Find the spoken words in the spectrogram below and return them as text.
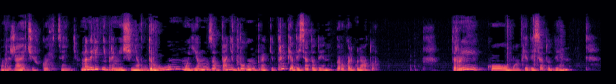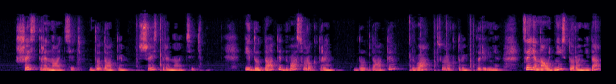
понижаючих коефіцієнтів. У мене літні приміщення в другому моєму завданні, другому проєкті 3,51. Беру калькулятор. 3,51. 6,13. Додати 6,13. І додати 2,43. Додати 2,43. Дорівнює. Це я на одній стороні, да?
